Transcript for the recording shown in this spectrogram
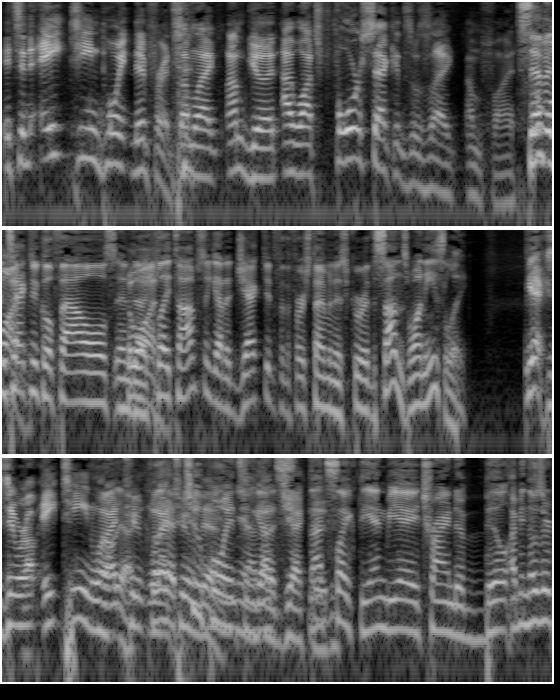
it's an 18 point difference. I'm like, "I'm good." I watched four seconds, was like, "I'm fine." Seven technical fouls, and Who uh, won? Klay Thompson got ejected for the first time in his career. The Suns won easily. Yeah, because they were up 18 when Well, I yeah. tuned. Klay When I had tuned two in. points and got that's, ejected. That's like the NBA trying to build. I mean, those are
